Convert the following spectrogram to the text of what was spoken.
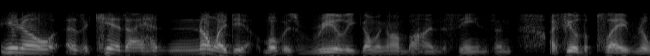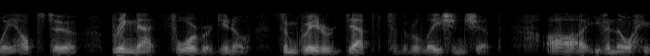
You know, as a kid, I had no idea what was really going on behind the scenes, and I feel the play really helps to bring that forward. You know, some greater depth to the relationship. Uh, even though I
